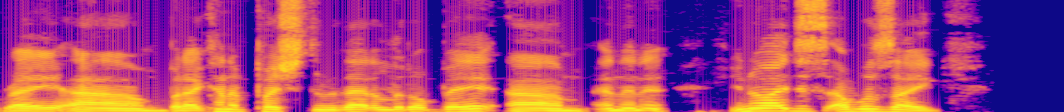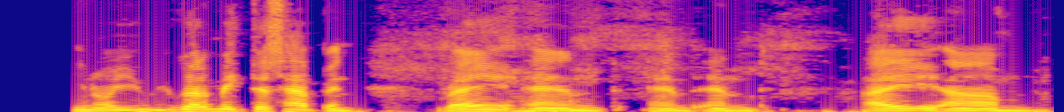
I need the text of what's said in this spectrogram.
right? Um, but I kind of pushed through that a little bit. Um, and then it, you know, I just I was like, you know, you you got to make this happen, right? And and and I um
